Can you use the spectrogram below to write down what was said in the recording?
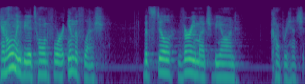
can only be atoned for in the flesh, but still very much beyond comprehension.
